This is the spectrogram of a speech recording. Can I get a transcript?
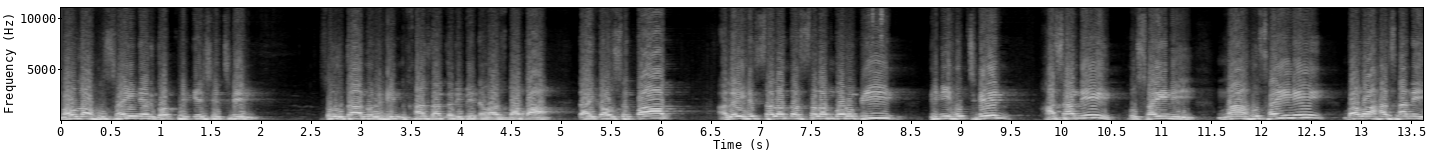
মাওলা হুসাইনের ঘর থেকে এসেছেন সুলতানুল হিন্দ খাজা গরিবে নওয়াজ বাবা। তাই গাউসে পাক আলাইহিস সালাতু সালাম বড় বীর তিনি হচ্ছেন হাসানি হুসাইনি। মা হুসাইনি, বাবা হাসানি।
